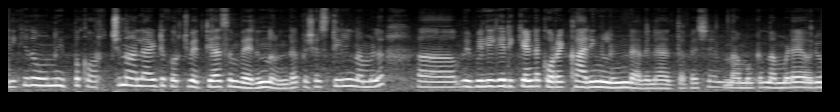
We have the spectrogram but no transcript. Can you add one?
എനിക്ക് തോന്നുന്നു ഇപ്പോൾ കുറച്ച് നാളായിട്ട് കുറച്ച് വ്യത്യാസം വരുന്നുണ്ട്. പക്ഷേ സ്റ്റിൽ നമ്മൾ വിപുലീകരിക്കേണ്ട കുറേ കാര്യങ്ങളുണ്ട് അതിനകത്ത്. പക്ഷേ നമുക്ക് നമ്മുടെ ഒരു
